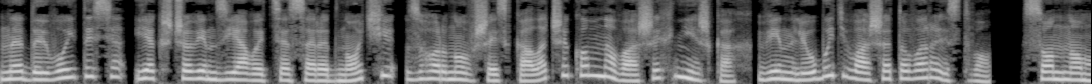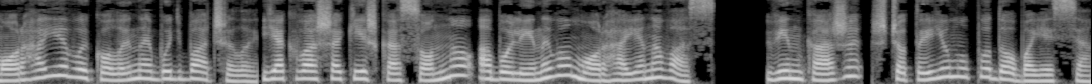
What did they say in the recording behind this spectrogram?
Не дивуйтеся, якщо він з'явиться серед ночі, згорнувшись калачиком на ваших ніжках. Він любить ваше товариство. Сонно моргає ви коли-небудь бачили, як ваша кішка сонно або ліниво моргає на вас. Він каже, що ти йому подобаєшся.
